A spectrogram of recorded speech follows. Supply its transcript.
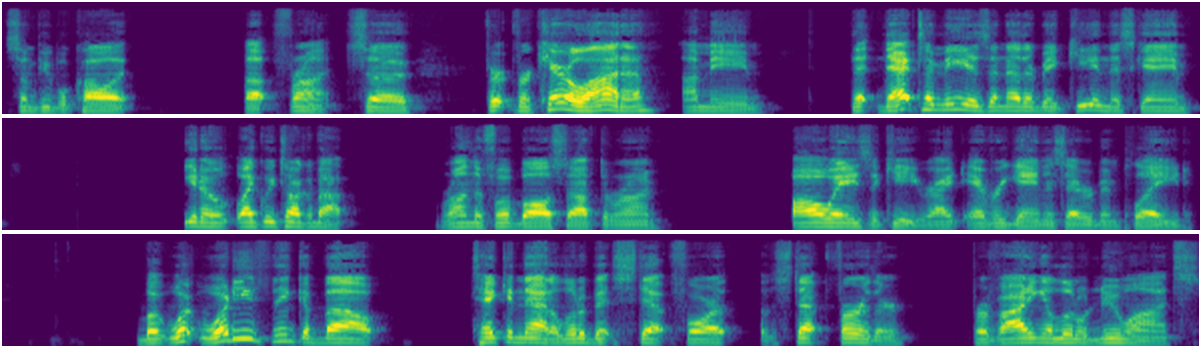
Some people call it up front. So for for Carolina, I mean that that to me is another big key in this game. You know, like we talk about, run the football, stop the run. Always a key, right? Every game that's ever been played. But what what do you think about taking that a little bit step far step further, providing a little nuance,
